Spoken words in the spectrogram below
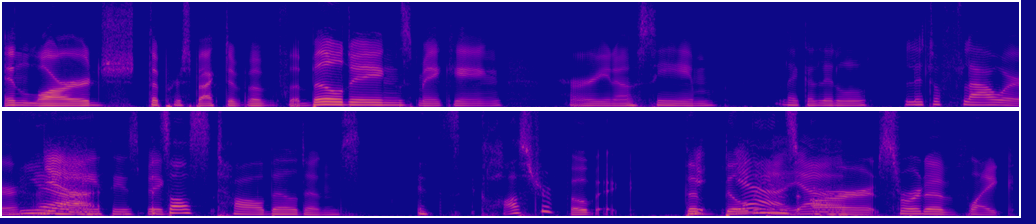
enlarge the perspective of the buildings, making her, you know, seem like a little little flower Yeah. underneath these big It's also tall buildings. it's claustrophobic. The Y- yeah, buildings yeah. are sort of like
